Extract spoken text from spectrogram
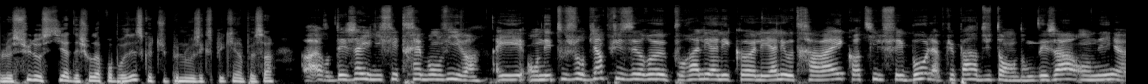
Le Sud aussi a des choses à proposer. Est-ce que tu peux nous expliquer un peu ça? Alors déjà, il y fait très bon vivre et on est toujours bien plus heureux pour aller à l'école et aller au travail quand il fait beau la plupart du temps. Donc déjà, on est, euh,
